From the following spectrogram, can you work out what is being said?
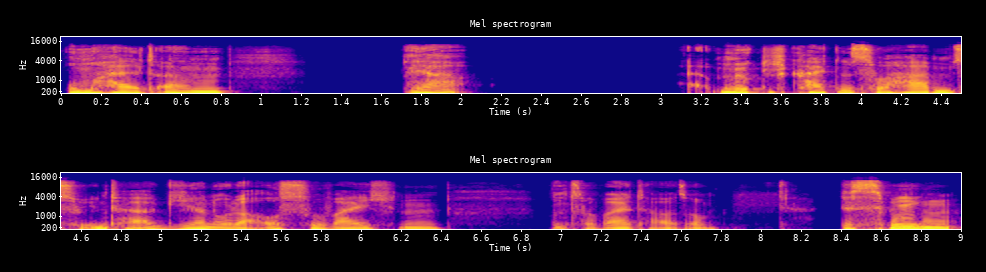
um halt ähm, ja Möglichkeiten zu haben, zu interagieren oder auszuweichen und so weiter. Also deswegen,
